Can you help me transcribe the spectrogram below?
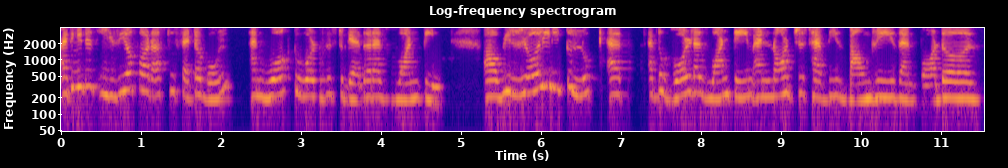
i think it is easier for us to set a goal and work towards this together as one team. Uh, we really need to look at at the world as one team and not just have these boundaries and borders.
